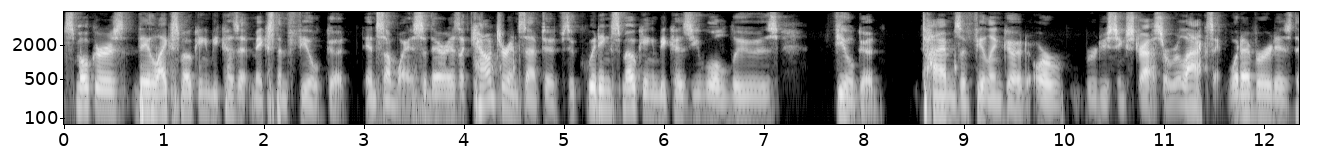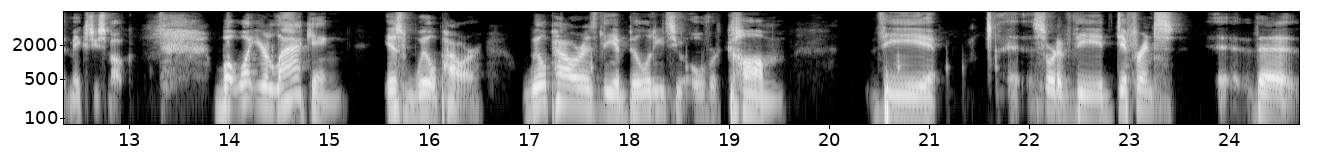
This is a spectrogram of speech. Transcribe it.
smokers they like smoking because it makes them feel good in some way so there is a counter incentive to quitting smoking because you will lose feel good times of feeling good or reducing stress or relaxing whatever it is that makes you smoke but what you're lacking is willpower willpower is the ability to overcome the sort of the difference uh, the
